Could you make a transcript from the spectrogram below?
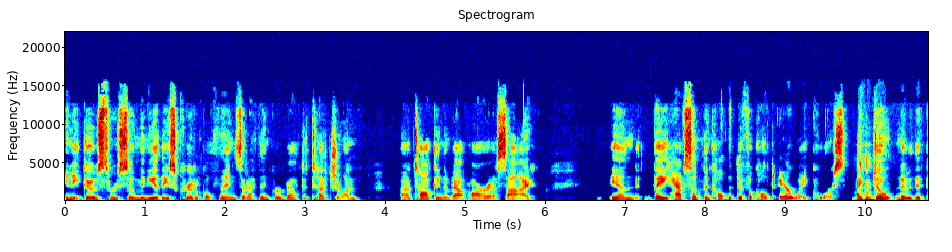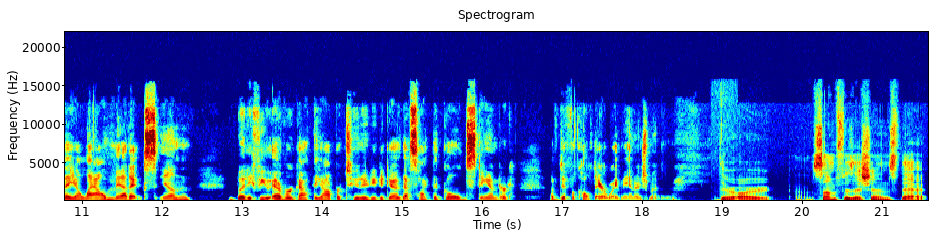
And it goes through so many of these critical things that I think we're about to touch on, uh, talking about RSI. And they have something called the Difficult Airway Course. I Mhm. don't know that they allow medics in, but if you ever got the opportunity to go, that's like the gold standard of difficult airway management. there are uh, some physicians that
